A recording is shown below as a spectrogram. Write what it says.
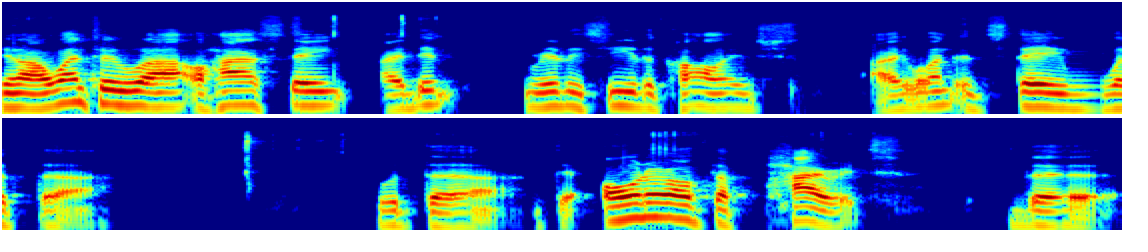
You know, I went to uh, Ohio State. I didn't really see the college. I went and stayed with the with the the owner of the Pirates, the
